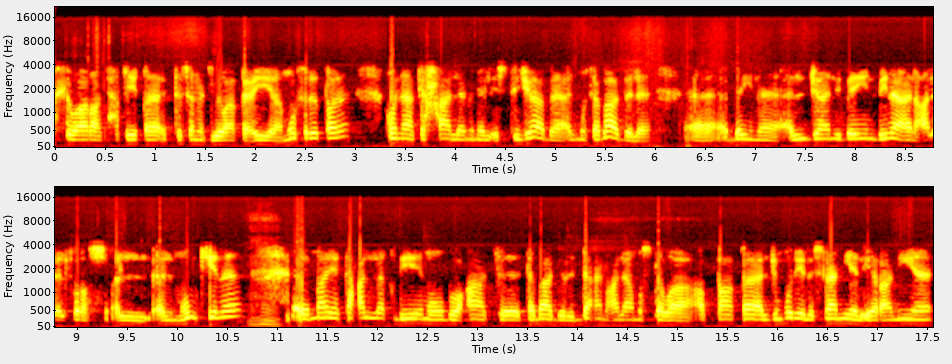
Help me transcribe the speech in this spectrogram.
حوارات حقيقة اتسمت بواقعية مفرطة. هناك حالة من الاستجابة المتبادلة آه، بين الجانبين بناء على الفرص الممكنة. آه، ما يتعلق بموضوعات تبادل الدعم على مستوى الطاقة. الجمهورية الإسلامية الإيرانية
